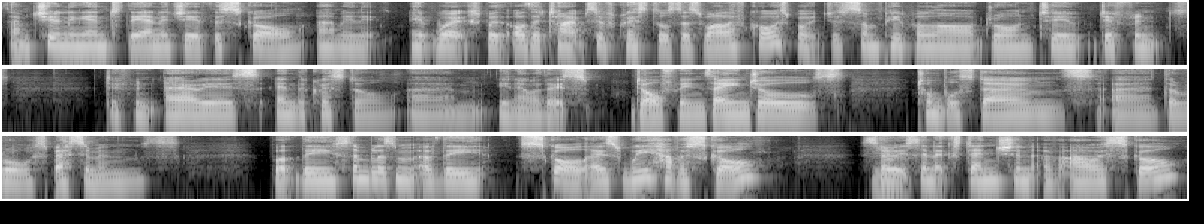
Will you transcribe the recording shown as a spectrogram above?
So I'm tuning into the energy of the skull. I mean, it, it works with other types of crystals as well, of course, but just some people are drawn to different different areas in the crystal. Um, you know, whether it's dolphins, angels, tumblestones, uh, the raw specimens. But the symbolism of the skull is we have a skull, so it's an extension of our skull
